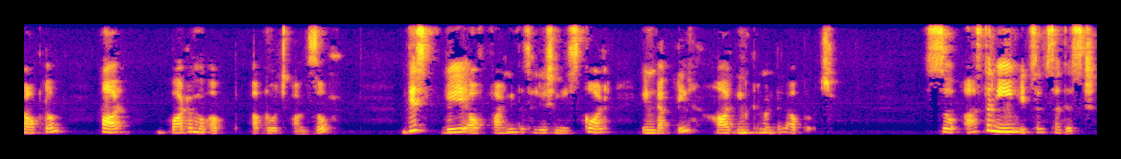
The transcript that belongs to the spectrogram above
top-down or bottom-up approach also. This way of finding the solution is called inductive or incremental approach. So as the name itself suggests,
